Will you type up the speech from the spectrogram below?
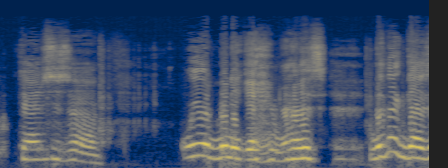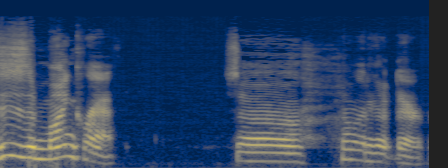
Okay, this is a weird mini game, guys. The thing, guys, this is in Minecraft. So, how am I going to get up there?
